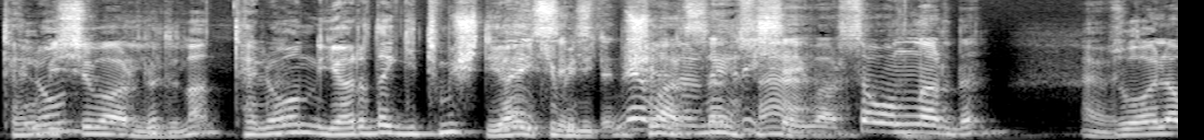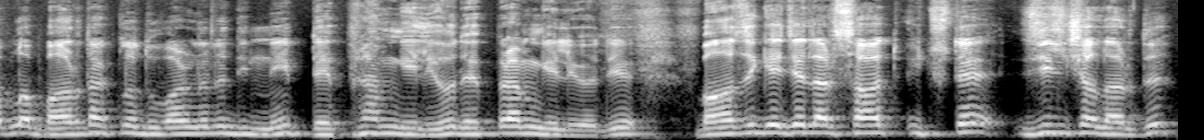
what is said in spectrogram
Telon Hobisi vardı. değildi lan. Telon yarıda gitmişti ya neyse 2002. işte Bir ne şeyler varsa neyse, bir şey varsa onlar da. Evet. Zuhal abla bardakla duvarları dinleyip deprem geliyor deprem geliyor diye. Bazı geceler saat 3'te zil çalardı.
